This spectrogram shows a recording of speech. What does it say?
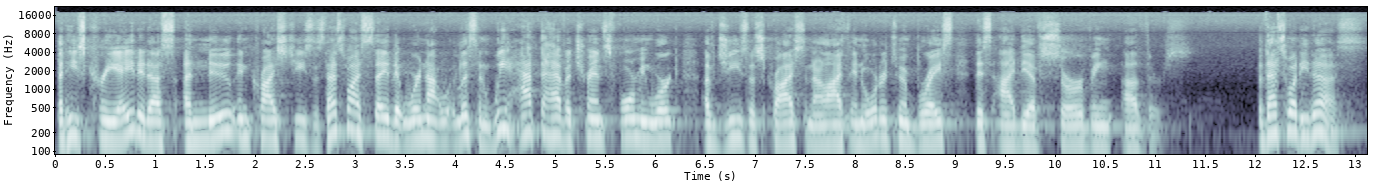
that he's created us anew in Christ Jesus. That's why I say that we're not, listen, we have to have a transforming work of Jesus Christ in our life in order to embrace this idea of serving others. But that's what he does.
